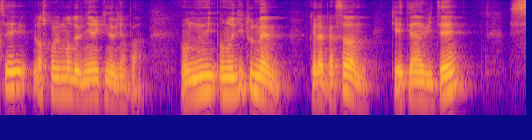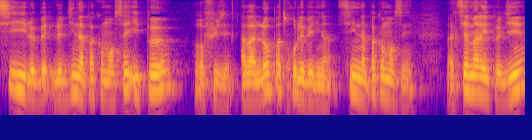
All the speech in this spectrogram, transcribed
c'est lorsqu'on lui demande de venir et qu'il ne vient pas. On, nous dit tout de même que la personne qui a été invitée, si le, le din n'a pas commencé, il peut refuser. Ava lo trop le bedina, s'il n'a pas commencé. Bah, il peut dire,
